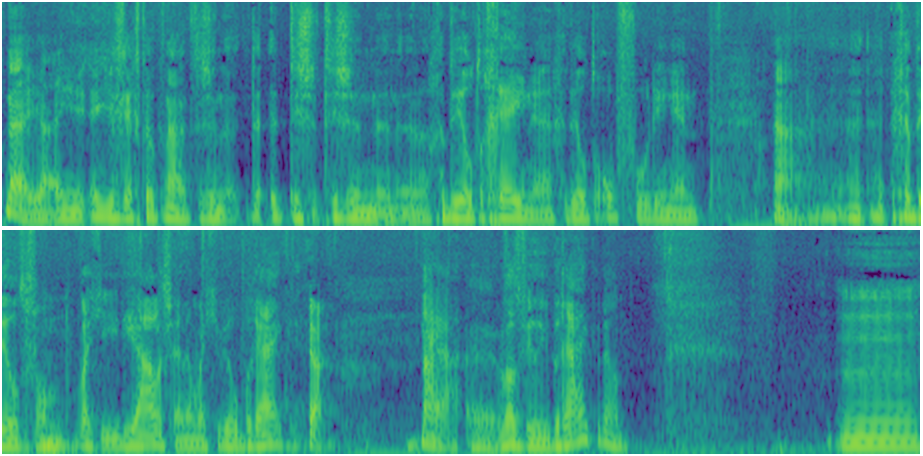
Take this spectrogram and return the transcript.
nee, ja, en je, en je zegt ook, nou, het is een, het is, het is een, een, een gedeelte genen, een gedeelte opvoeding... en nou, een gedeelte van wat je idealen zijn en wat je wil bereiken. Ja. Nou ja, uh, wat wil je bereiken dan? Mm.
